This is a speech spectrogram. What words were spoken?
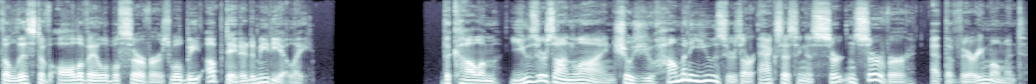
The list of all available servers will be updated immediately. The column Users Online shows you how many users are accessing a certain server at the very moment.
